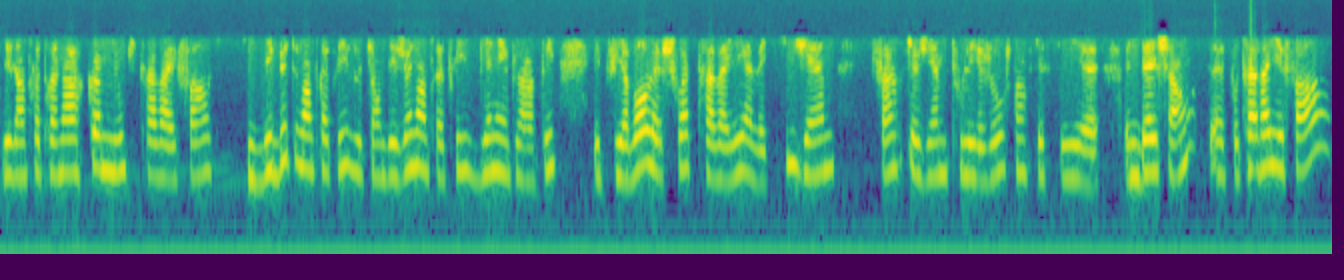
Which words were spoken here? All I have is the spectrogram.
des entrepreneurs comme nous qui travaillent fort, qui débutent une entreprise ou qui ont déjà une entreprise bien implantée, et puis avoir le choix de travailler avec qui j'aime, faire ce que j'aime tous les jours. Je pense que c'est une belle chance. Il faut travailler fort,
